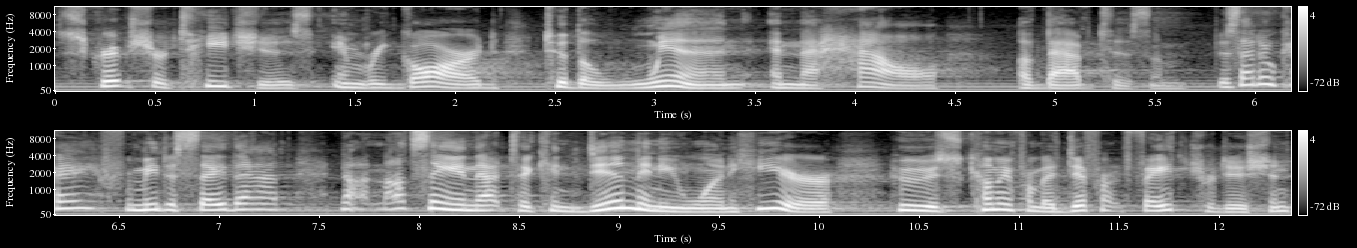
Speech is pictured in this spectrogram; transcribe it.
Scripture teaches in regard to the when and the how of baptism. Is that okay for me to say that? Not, not saying that to condemn anyone here who is coming from a different faith tradition.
